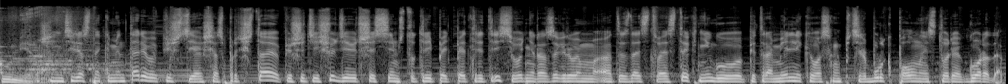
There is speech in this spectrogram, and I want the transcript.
кумира. Очень интересный комментарий вы пишете, я сейчас прочитаю. Пишите еще 967-103-5533. Сегодня разыгрываем от издательства СТ книгу Петра Мельникова «Санкт-Петербург. Полная история города».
